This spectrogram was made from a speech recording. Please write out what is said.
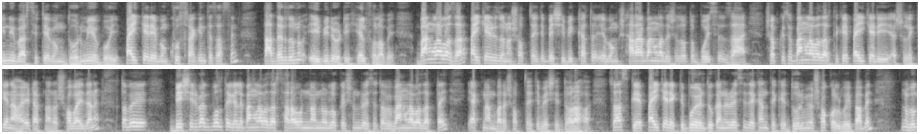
ইউনিভার্সিটি এবং ধর্মীয় বই, পাইকারি এবং খুচরা কিনতে চাচ্ছেন, তাদের জন্য এই ভিডিওটি হেল্পফুল হবে। বাংলা বাজার পাইকারির জন্য সবচাইতে বেশি বিখ্যাত এবং সারা বাংলাদেশে যত বই যায়, সবকিছু বাংলা বাজার থেকে পাইকারি আসলে কেনা হয়, এটা আপনারা সবাই জানেন। তবে বেশিরভাগ বলতে গেলে বাংলা বাজার ছাড়াও অন্যান্য লোকেশন রয়েছে, তবে বাংলা বাজারটাই এক নম্বরে সবচাইতে বেশি ধরা হয়। সো আজকে পাইকারি একটি বইয়ের দোকানে রয়েছে, যেখান থেকে ধর্মীয় সকল বই পাবেন এবং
